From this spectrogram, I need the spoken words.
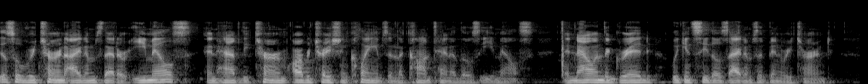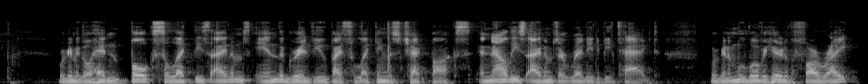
This will return items that are emails and have the term arbitration claims in the content of those emails. And now in the grid, we can see those items have been returned. We're going to go ahead and bulk select these items in the grid view by selecting this checkbox. And now these items are ready to be tagged. We're going to move over here to the far right.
